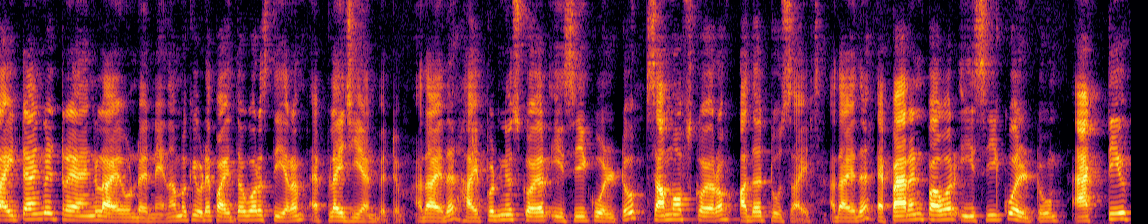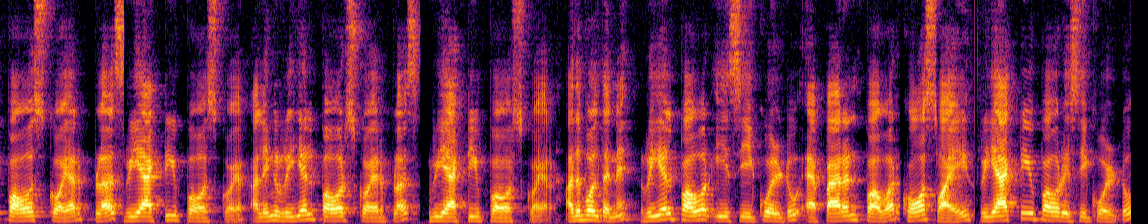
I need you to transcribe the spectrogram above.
റൈറ്റ് ആംഗിൾ ട്രയാങ്കിൾ ആയതുകൊണ്ട് തന്നെ നമുക്ക് ഇവിടെ പൈത്തഗോറസ് തിയറം അപ്ലൈ ചെയ്യാൻ പറ്റും. അതായത് hypotenuse square is equal to sum of square of other two sides അതായത് apparent power is equal to active power square plus reactive power square അല്ലെങ്കിൽ real power square plus reactive power square അതുപോലെ തന്നെ real power is equal to apparent power cos phi reactive power is equal to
